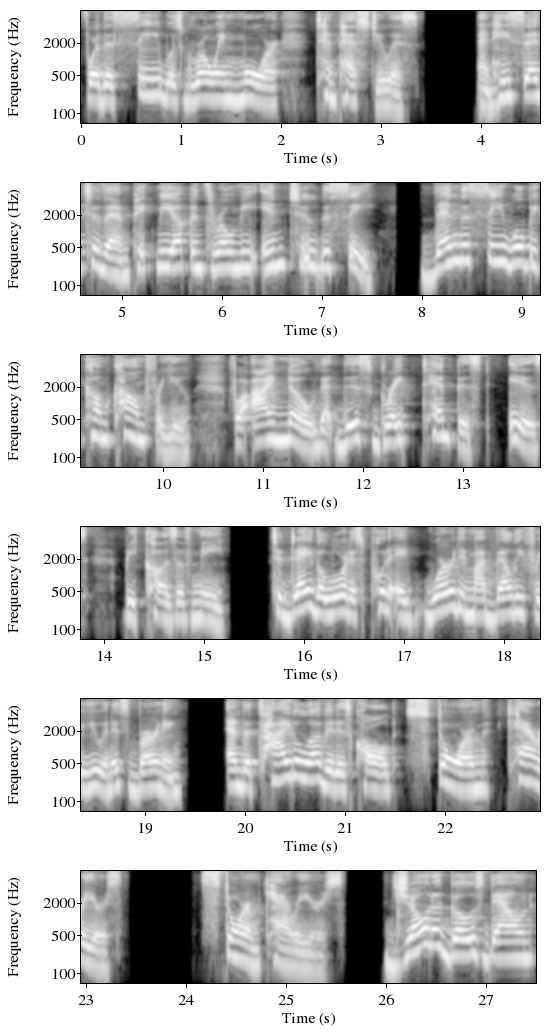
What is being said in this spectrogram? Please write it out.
for the sea was growing more tempestuous. And he said to them, Pick me up and throw me into the sea. Then the sea will become calm for you, for I know that this great tempest is because of me. Today, the Lord has put a word in my belly for you, and it's burning. And the title of it is called Storm Carriers. Storm Carriers. Jonah goes down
